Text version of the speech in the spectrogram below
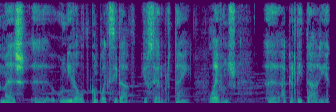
mas uh, o nível de complexidade que o cérebro tem leva-nos uh, a acreditar e a,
